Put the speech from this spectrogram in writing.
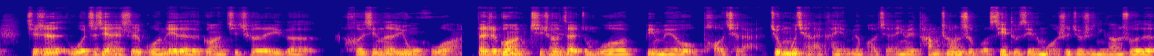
其实我之前是国内的共享汽车的一个。核心的用户啊，但是共享汽车在中国并没有跑起来，就目前来看也没有跑起来，因为他们尝试过 C to C 的模式，就是你刚刚说的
